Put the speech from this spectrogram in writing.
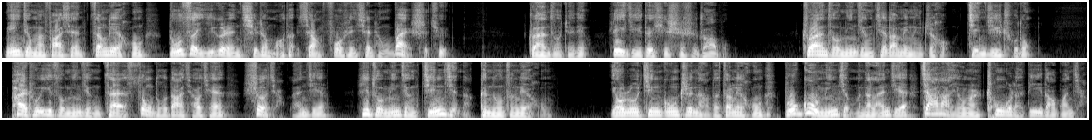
民警们发现曾烈红独自一个人骑着摩托向富顺县城外驶去，专案组决定立即对其实施抓捕。专案组民警接到命令之后，紧急出动，派出一组民警在宋渡大桥前设卡拦截，一组民警紧紧地跟踪曾烈红。犹如惊弓之鸟的曾烈红不顾民警们的拦截，加大油门冲过了第一道关卡。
